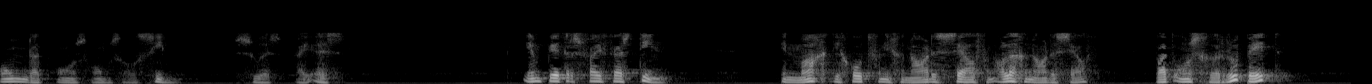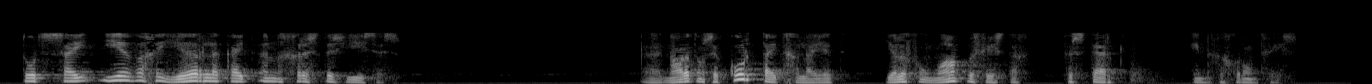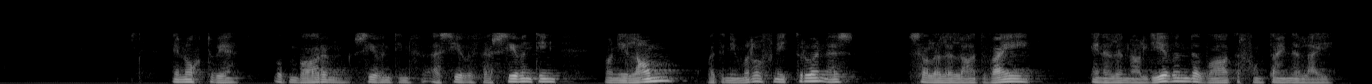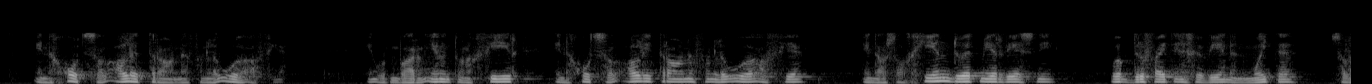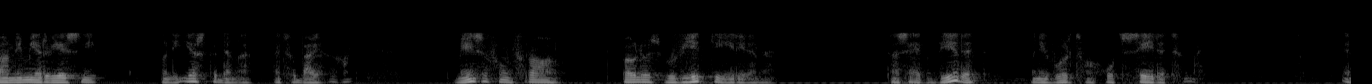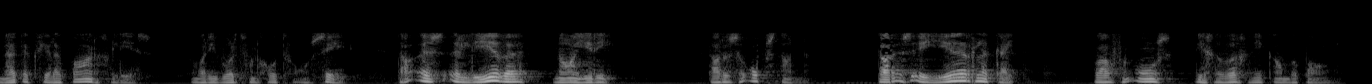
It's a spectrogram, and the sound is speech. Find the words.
omdat ons hom sal sien soos hy is. 1 Petrus 5 vers 10 En mag die God van die genade self van alle genade self wat ons geroep het tot sy ewige heerlikheid in Christus Jesus. Uh, nadat ons 'n kort tyd gelei het, julle volmaak bevestig, versterk en gegrondves. En nog twee Openbaring 17 7 uh, vers 17 wanneer die lam wat in die middel van die troon is sal hulle laat wy en hulle na lewende waterfonteine lei en God sal alle trane van hulle oë afvee. En Openbaring 21:4 en God sal al die trane van hulle oë afvee en daar sal geen dood meer wees nie, ook droefheid en geween en moeite sal daar nie meer wees nie, want die eerste dinge het verbygegaan. Die mense van hom vra Paulus, "Hoe weet jy hierdie dinge?" Dan sê ek, "Weet dit, want die woord van God sê dit vir my." En nou het ek vir julle 'n paar gelees van wat die woord van God vir ons sê. Daar is 'n lewe na hierdie. Daar is 'n opstanding. Daar is 'n heerlikheid waarvan ons die gewig nie kan bepaal nie.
